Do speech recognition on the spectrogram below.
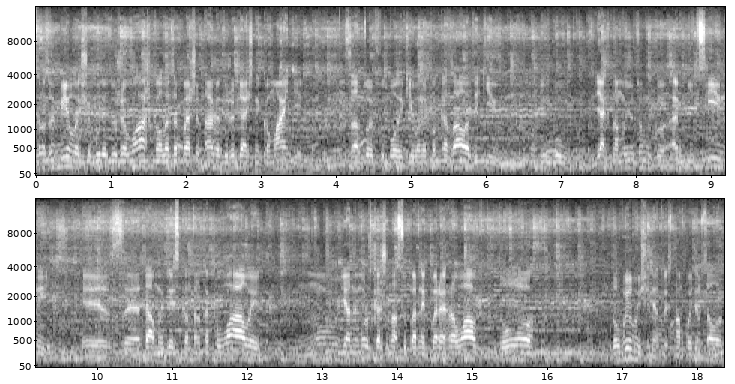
зрозуміло, що буде дуже важко, але за перший тайм я дуже вдячний команді за той футбол, який вони показали. Такий, ну, він був, як на мою думку, амбіційний. Е, З да, ми десь контратакували. Ну, я не можу сказати, що нас суперник перегравав до, до вилучення. Тобто нам потім стало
